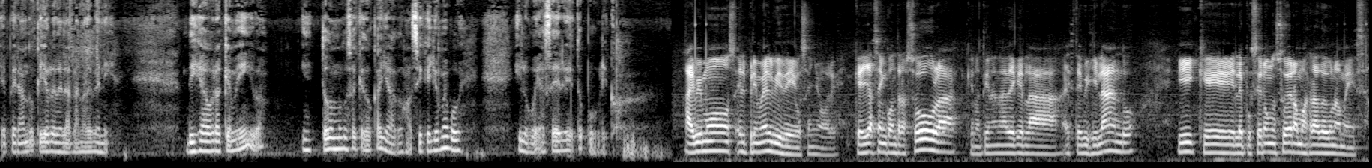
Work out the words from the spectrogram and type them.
esperando que yo le dé la gana de venir. Dije ahora que me iba y todo el mundo se quedó callado, así que yo me voy y lo voy a hacer esto público. Ahí vimos el primer video, señores, que ella se encuentra sola, que no tiene nadie que la esté vigilando y que le pusieron un suero amarrado de una mesa.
